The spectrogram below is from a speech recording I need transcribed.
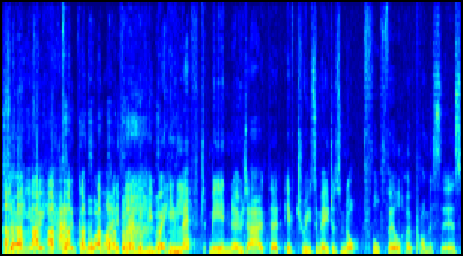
So you know, he had a good one-liner for everything. But he left me in no doubt that if Theresa May does not fulfil her promises,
